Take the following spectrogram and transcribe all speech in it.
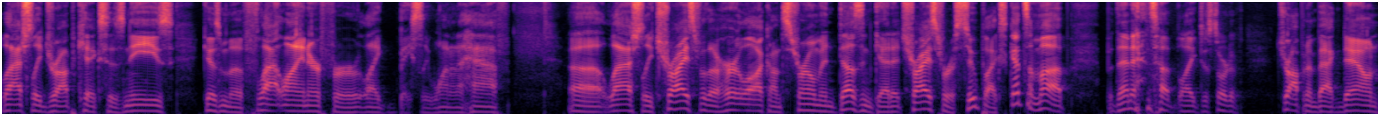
Lashley drop kicks his knees, gives him a flatliner for like basically one and a half. Uh, Lashley tries for the hurt lock on Strowman, doesn't get it. Tries for a suplex, gets him up, but then ends up like just sort of dropping him back down.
